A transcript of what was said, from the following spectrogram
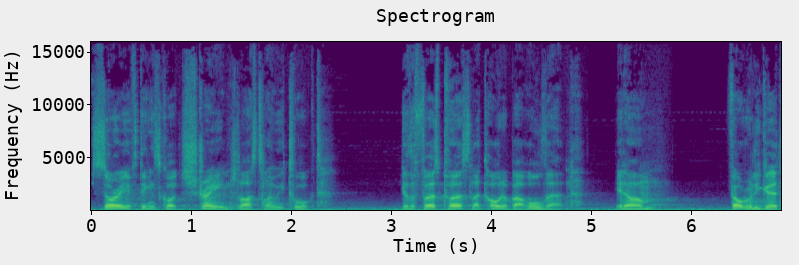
Sorry if things got strange last time we talked. You're the first person I told about all that. It, um, felt really good.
